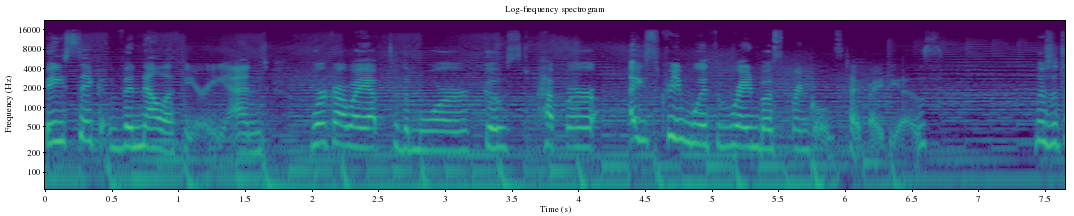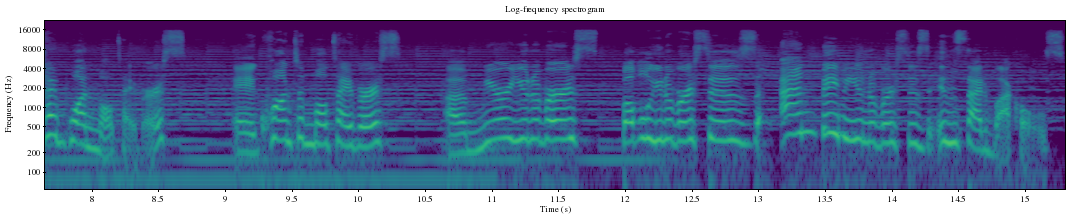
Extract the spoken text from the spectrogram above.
basic vanilla theory and work our way up to the more ghost pepper, ice cream with rainbow sprinkles type ideas. There's a type 1 multiverse, a quantum multiverse, a mirror universe, bubble universes, and baby universes inside black holes.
